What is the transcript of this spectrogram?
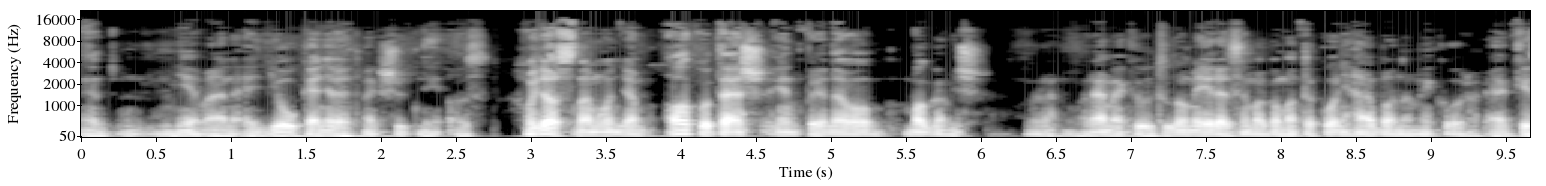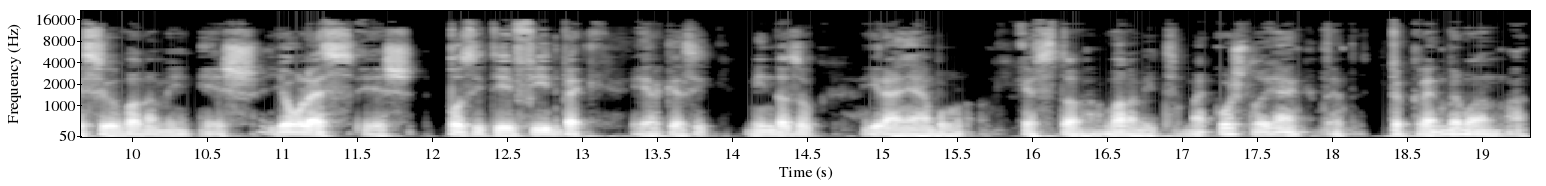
Hát nyilván egy jó kenyeret megsütni, az, hogy azt nem mondjam, alkotás, én például magam is remekül tudom érezni magamat a konyhában, amikor elkészül valami, és jó lesz, és pozitív feedback érkezik mindazok irányából, akik ezt a valamit megkóstolják, tehát tök rendben van, a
